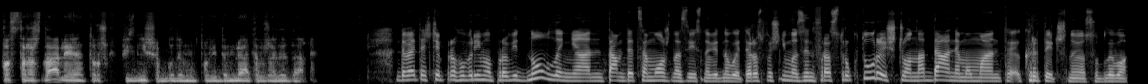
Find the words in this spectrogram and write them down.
постраждалі. Трошки пізніше будемо повідомляти вже деталі. Давайте ще проговоримо про відновлення там, де це можна, звісно, відновити. Розпочнімо з інфраструктури, що на даний момент критичною, особливо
